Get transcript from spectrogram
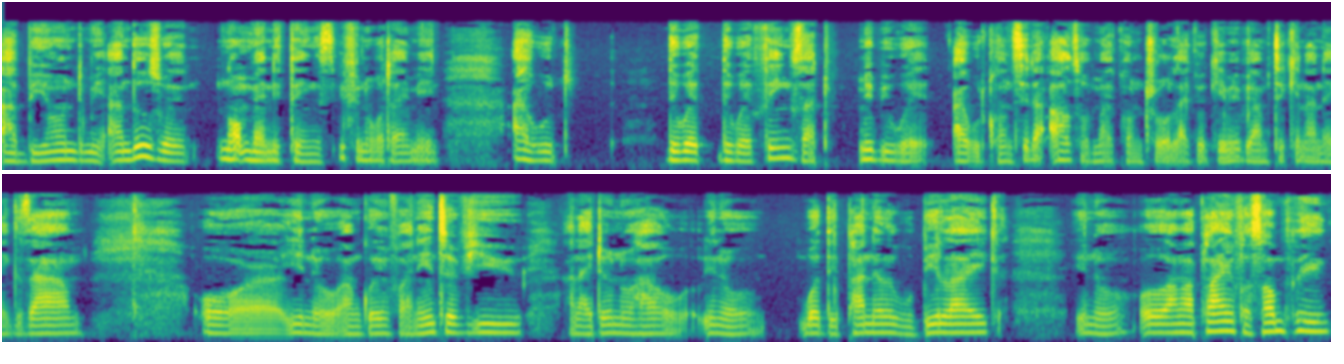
are beyond me. And those were not many things, if you know what I mean. I would there were there were things that maybe were I would consider out of my control, like okay, maybe I'm taking an exam or you know, I'm going for an interview and I don't know how, you know, what the panel will be like, you know, or I'm applying for something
